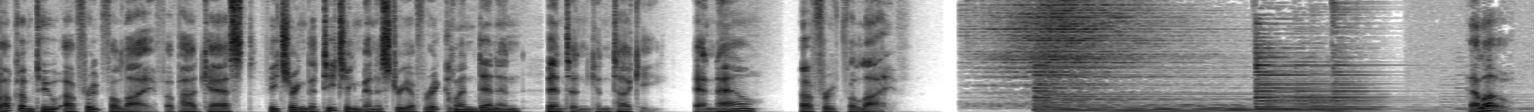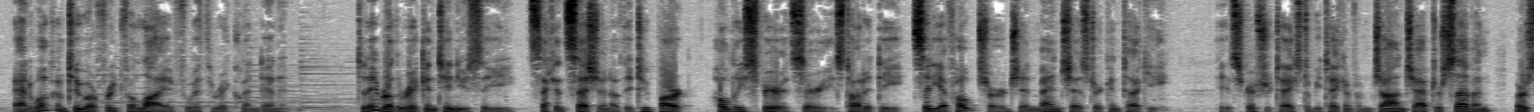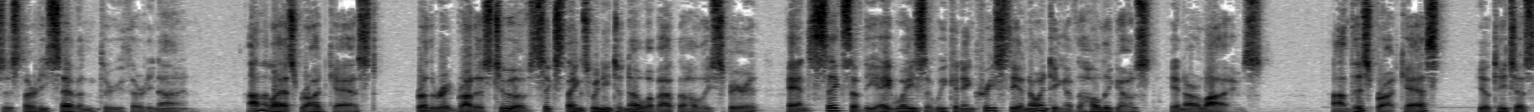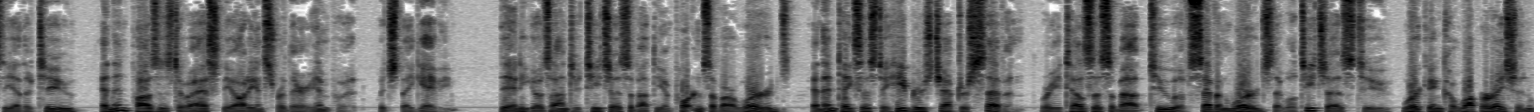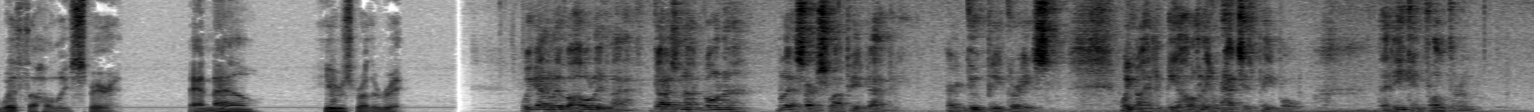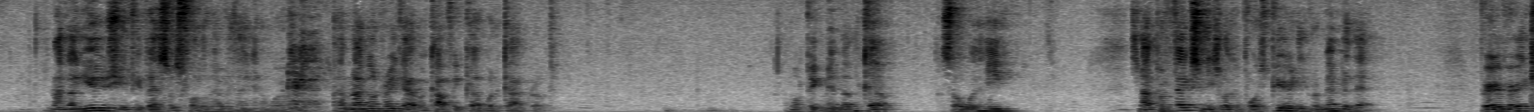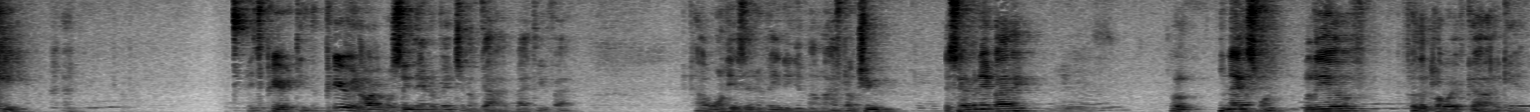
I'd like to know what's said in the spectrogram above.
Welcome to A Fruitful Life, a podcast featuring the teaching ministry of Rick Clendenen, Benton, Kentucky. And now, A Fruitful Life. Hello, and welcome to A Fruitful Life with Rick Clendenen. Today, Brother Rick continues the second session of the two part Holy Spirit series taught at the City of Hope Church in Manchester, Kentucky. His scripture text will be taken from John chapter 7, verses 37 through 39. On the last broadcast, Brother Rick brought us two of six things we need to know about the Holy Spirit and six of the eight ways that we can increase the anointing of the Holy Ghost in our lives. On this broadcast, he'll teach us the other two and then pauses to ask the audience for their input, which they gave him. Then he goes on to teach us about the importance of our words, and then takes us to Hebrews chapter 7, where he tells us about two of seven words that will teach us to work in cooperation with the Holy Spirit. And now, here's Brother Rick. We got to live a holy life. God's not going to bless our sloppy agape, our goopy grace. We're going to have to be holy righteous people that He can flow through. I'm not going to use you if your vessel's full of everything in the world. I'm not going to drink out of a coffee cup with a cockroach. I'm going to pick me another cup. So will he. It's not perfection he's looking for, it's purity. Remember that. Very, very key. It's purity. The pure in heart will see the intervention of God. Matthew 5. I want his intervening in my life, don't you? Is heaven anybody? Well, next one. Live for the glory of God again.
